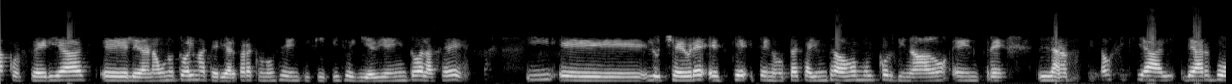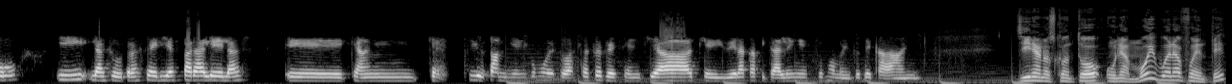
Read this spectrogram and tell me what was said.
a Corferias, eh, le dan a uno todo el material para que uno se identifique y se guíe bien en toda la sede. Y eh, lo chévere es que se nota que hay un trabajo muy coordinado entre la oficial de Arbo y las otras series paralelas eh, que, han, sido también como de toda esta presencia que vive la capital en estos momentos de cada año. Gina nos contó una muy buena fuente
